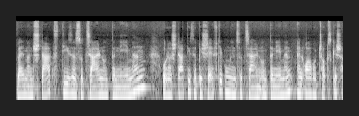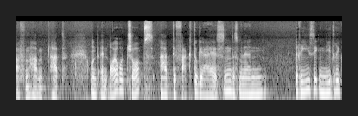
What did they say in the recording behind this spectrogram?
Weil man statt dieser sozialen Unternehmen oder statt dieser Beschäftigung in sozialen Unternehmen ein Eurojobs geschaffen haben, hat. Und ein Eurojobs hat de facto geheißen, dass man einen riesigen Niedrig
